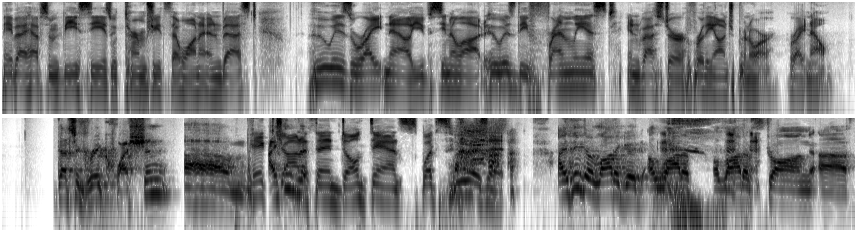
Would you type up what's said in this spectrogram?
Maybe I have some VCs with term sheets that want to invest. Who is right now? You've seen a lot. Who is the friendliest investor for the entrepreneur right now? That's a great question. Um, Pick Jonathan. That, don't dance. What's who is it? I think there are a lot of good, a lot of a lot of strong uh,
